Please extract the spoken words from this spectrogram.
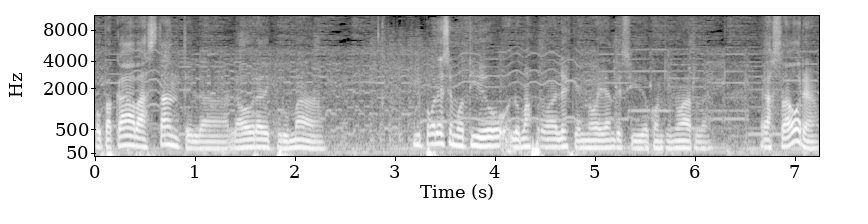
opacaba bastante la, la obra de Kurumada. Y por ese motivo lo más probable es que no hayan decidido continuarla. Hasta ahora.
